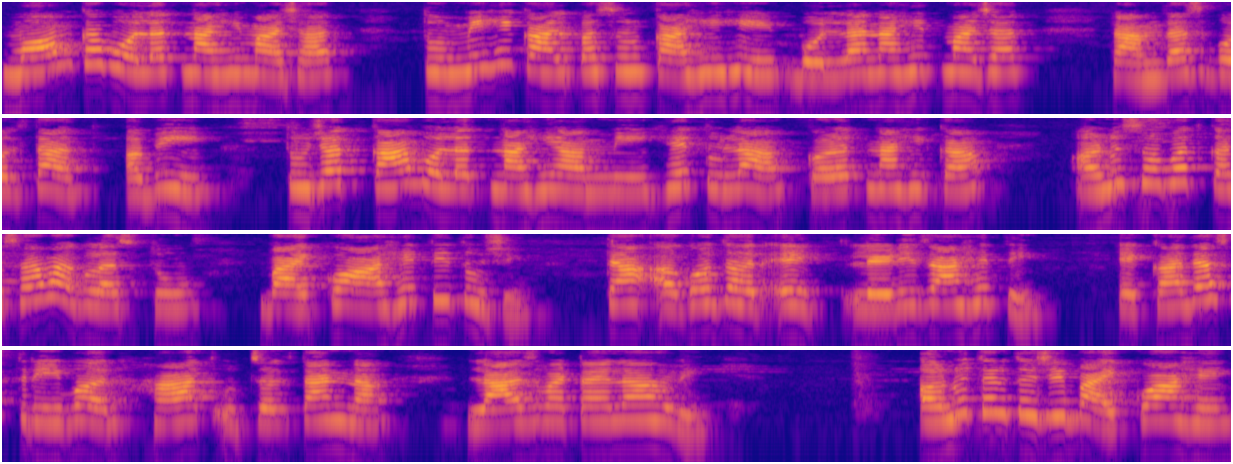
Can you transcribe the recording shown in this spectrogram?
मॉम का बोलत नाही माझ्यात? तुम्हीही कालपासून काहीही बोलला नाहीत माझ्यात. रामदास बोलतात अभि तुझ्यात का बोलत नाही आम्ही? हे तुला कळत नाही का? अणुसोबत कसा वागलास तू? बायको आहे ती तुझी. त्या अगोदर एक लेडीज आहे ती. एखाद्या स्त्रीवर हात उचलताना लाज वाटायला हवी. अणू तर तुझी बायको आहे.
